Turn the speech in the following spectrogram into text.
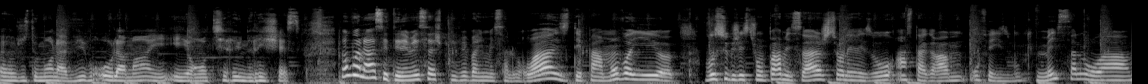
euh, justement la vivre haut la main et, en tirer une richesse. Donc voilà, c'était les messages privés by Messa Leroy. N'hésitez pas à m'envoyer euh, vos suggestions par message sur les réseaux Instagram ou Facebook Messa Leroy.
